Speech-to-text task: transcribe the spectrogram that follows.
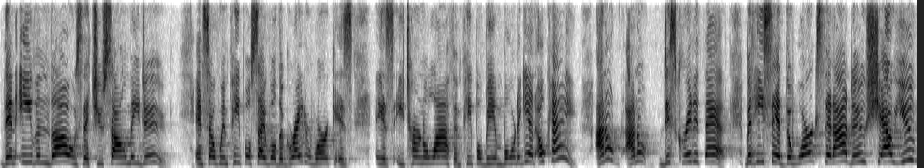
than even those that you saw me do. And so when people say, well, the greater work is, is eternal life and people being born again, okay. I don't, I don't discredit that. But he said, the works that I do shall you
